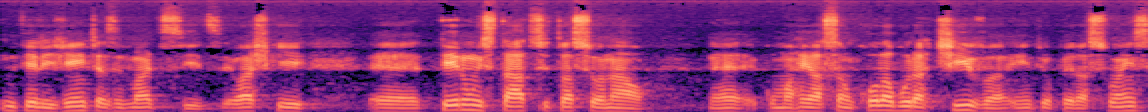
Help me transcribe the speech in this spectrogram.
inteligente as smart cities. Eu acho que é, ter um status situacional né, com uma reação colaborativa entre operações,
